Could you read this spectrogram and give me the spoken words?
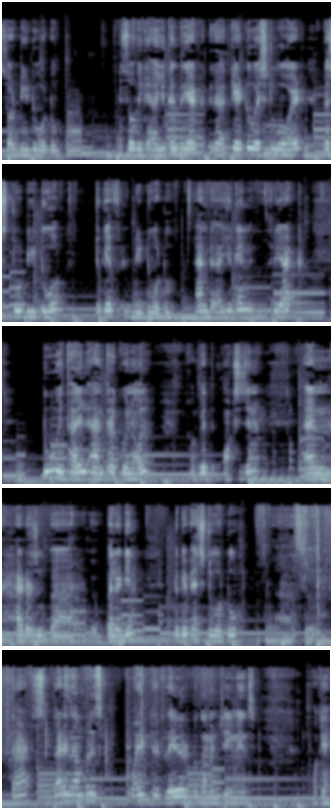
so D2O2 so we can, uh, you can react uh, K2H2O8 plus 2D2O to give D2O2 and uh, you can react 2-ethyl anthraquinol with oxygen and hydrogen uh, palladium to give H2O2 uh, so that's that example is quite rare to come in JEE Mains. Okay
